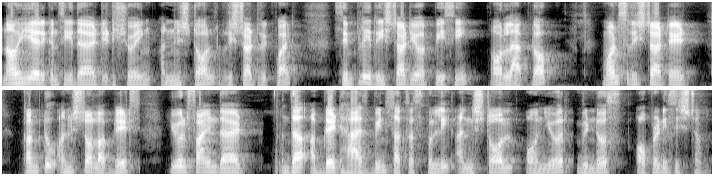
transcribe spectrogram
Now here you can see that it is showing uninstall, restart required. Simply restart your PC or laptop. Once restarted, come to uninstall updates. You will find that the update has been successfully uninstalled on your Windows operating system.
